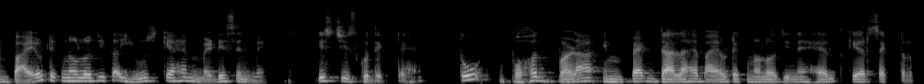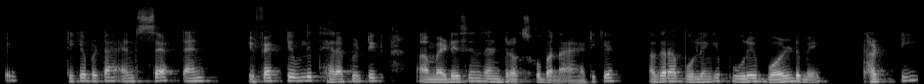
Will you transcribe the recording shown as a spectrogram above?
बायोटेक्नोलॉजी का यूज़ क्या है? मेडिसिन में। इस चीज़ को देखते हैं। तो बहुत बड़ा इम्पैक्ट डाला है बायोटेक्नोलॉजी ने हेल्थ केयर सेक्टर पे, ठीक है बेटा? And safe and effectively therapeutic medicine and drugs को बनाया है, ठीक है? अगर आप बोलेंगे पूरे वर्ल्ड में thirty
